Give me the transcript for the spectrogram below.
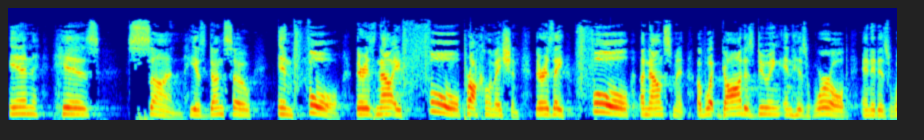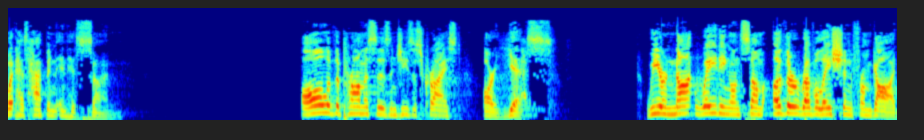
in His Son. He has done so in full. There is now a full proclamation. There is a full announcement of what God is doing in His world, and it is what has happened in His Son. All of the promises in Jesus Christ are yes. We are not waiting on some other revelation from God.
